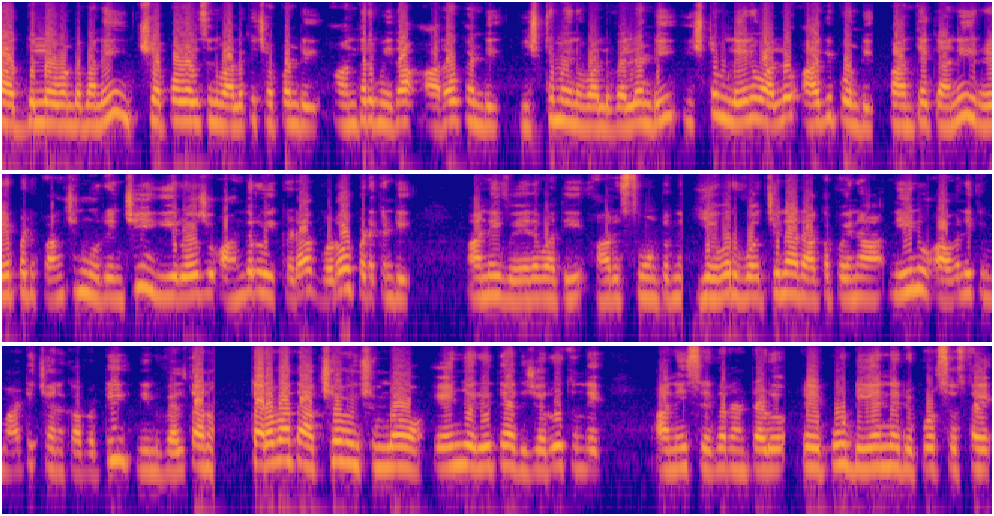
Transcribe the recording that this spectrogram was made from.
హద్దుల్లో ఉండమని చెప్పవలసిన వాళ్ళకి చెప్పండి. అందరి మీద అరవకండి. ఇష్టమైన వాళ్ళు వెళ్ళండి. ఇష్టం లేని వాళ్ళు ఆగిపోండి. అంతేకాని రేపటి ఫంక్షన్ గురించి ఈ రోజు అందరూ ఇక్కడ గొడవ పడకండి అని వేదవతి అరుస్తూ ఉంటుంది. ఎవరు వచ్చినా రాకపోయినా నేను అవనికి మాటిచ్చాను కాబట్టి నేను వెళ్తాను. తర్వాత అక్షయ విషయంలో ఏం జరిగితే అది జరుగుతుంది అని శేఖర్ అంటాడు. రేపు డిఎన్ఏ రిపోర్ట్స్ వస్తాయి.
